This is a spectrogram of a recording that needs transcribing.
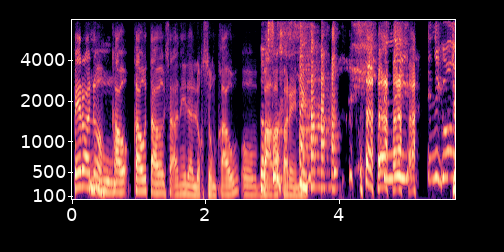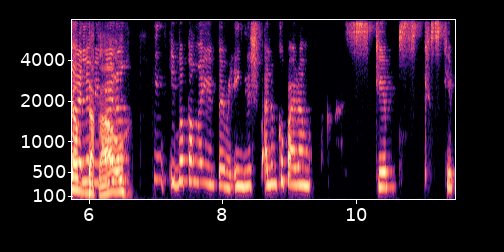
Pero ano, Mm. cow, cow tawag sa kanila, luksong cow o baka pa rin? hindi, hindi ko nga Jump alam. eh. Parang, iba pa nga yung term. English, alam ko parang skip, sk- skip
